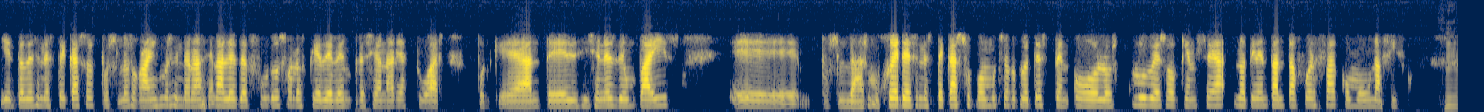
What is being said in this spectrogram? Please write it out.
Y entonces en este caso, pues los organismos internacionales del fútbol son los que deben presionar y actuar, porque ante decisiones de un país eh, pues las mujeres en este caso por mucho que protesten o los clubes o quien sea no tienen tanta fuerza como una FIFA Mm.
